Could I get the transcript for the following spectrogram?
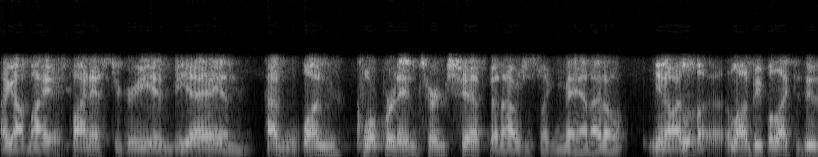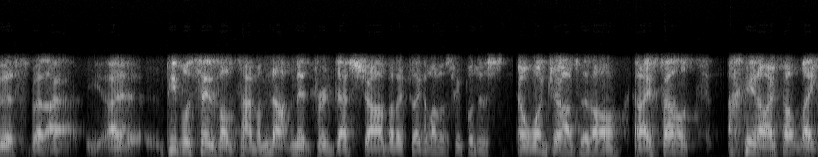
I got my finance degree, MBA, and had one corporate internship, and I was just like, man, I don't you know, I, a lot of people like to do this, but I, I, people say this all the time. I'm not meant for a desk job, but I feel like a lot of those people just don't want jobs at all. And I felt, you know, I felt like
